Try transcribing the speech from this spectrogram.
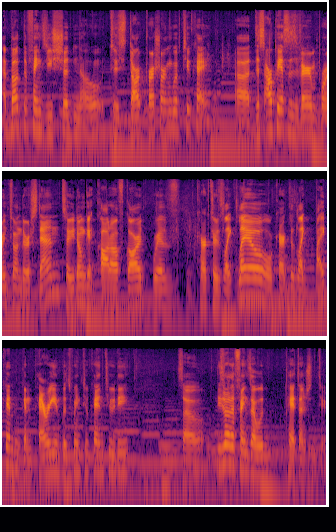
about the things you should know to start pressuring with 2K. Uh, this RPS is very important to understand, so you don't get caught off guard with characters like Leo or characters like Baiken who can parry in between 2K and 2D. So these are the things I would pay attention to.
